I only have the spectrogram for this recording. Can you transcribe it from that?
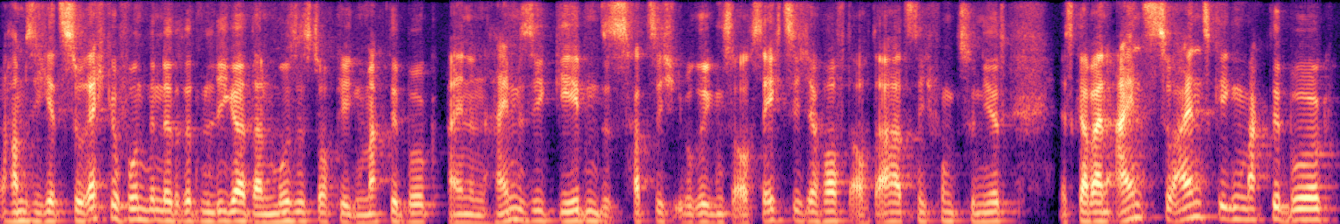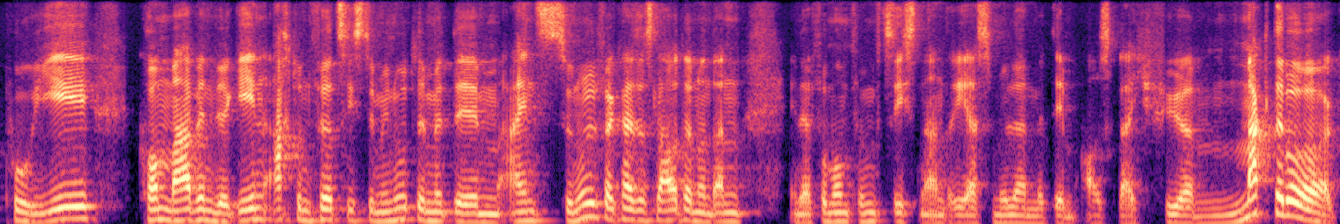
haben sich jetzt zurechtgefunden in der dritten Liga. Dann muss es doch gegen Magdeburg einen Heimsieg geben. Das hat sich übrigens auch 60 erhofft. Auch da hat es nicht funktioniert. Es gab ein 1 zu 1 gegen Magdeburg. Pourier komm Marvin, wir gehen. 48. Minute mit dem 1 zu 0 für Kaiserslautern und dann in der 55. Andreas Müller mit dem Ausgleich für Magdeburg.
